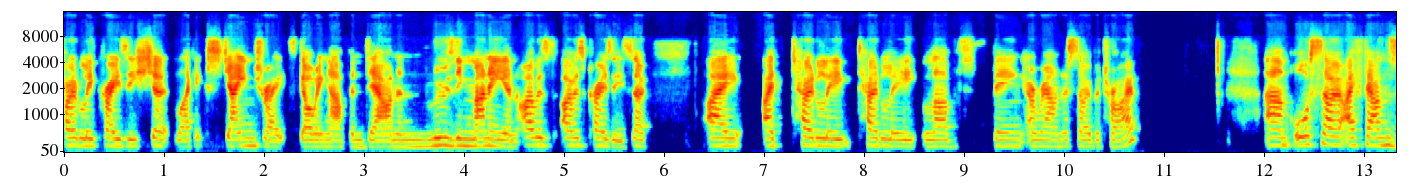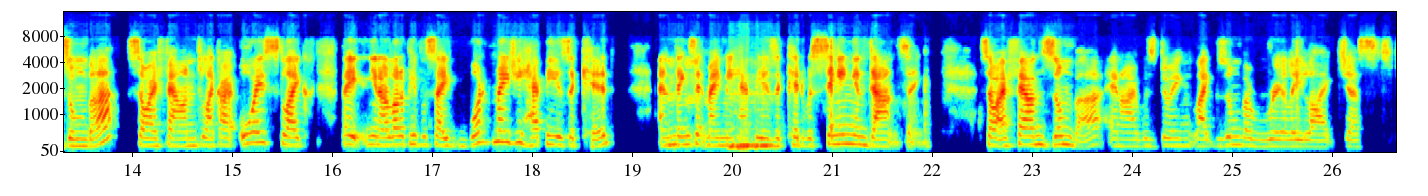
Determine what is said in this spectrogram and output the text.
totally crazy shit, like exchange rates going up and down and losing money, and I was I was crazy. So. I I totally, totally loved being around a sober tribe. Um, also, I found Zumba. So I found like I always like they, you know, a lot of people say, "What made you happy as a kid?" And Mm-hmm. things that made me happy as a kid was singing and dancing. So I found Zumba and I was doing like Zumba really like just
